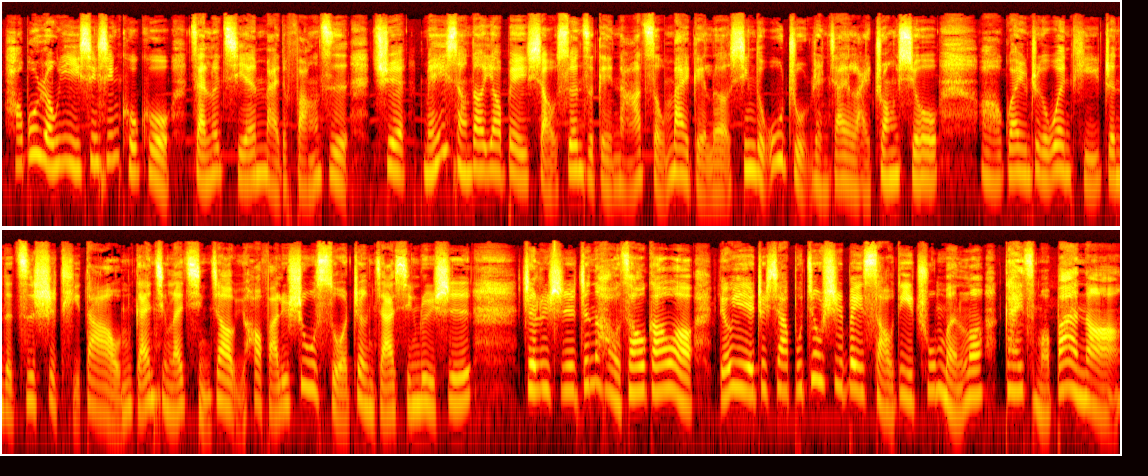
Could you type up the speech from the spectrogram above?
好不容易辛辛苦苦攒了钱买的房子，却没想到要被小孙子给拿走，卖给了新的屋主，人家要来装修啊！关于这个问题，真的兹事体大，我们赶紧来请教宇浩法律事务所郑佳欣律师。郑律师真的好糟糕哦！刘爷爷这下不就是被扫地出门了？该怎么办呢？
